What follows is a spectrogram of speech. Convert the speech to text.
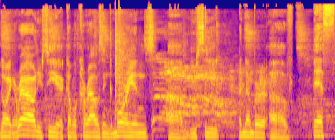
going around. You see a couple carousing Gamorreans. Um, you see a number of Bith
